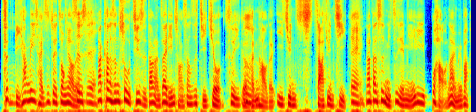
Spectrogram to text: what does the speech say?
这抵抗力才是最重要的，是不是？那抗生素其实当然在临床上是急救，是一个很好的抑菌杀菌剂。对。那但是你自己的免疫力不好，那也没办法。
